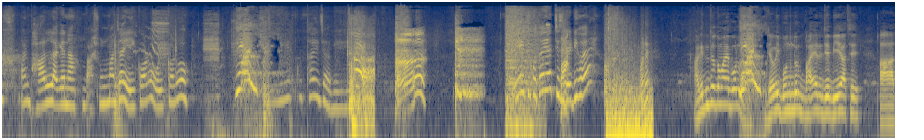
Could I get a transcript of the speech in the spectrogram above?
উফ আর ভালো লাগে না। বাসন মাজা এই করো ওই করো। কোথায় যাবে? এই তুই কোথায় যাচ্ছিস? রেডি হয়ে? মানে? আগের দিন তো তোমায় বললাম যে ওই বন্ধুর ভাইয়ের যে বিয়ে আছে আর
